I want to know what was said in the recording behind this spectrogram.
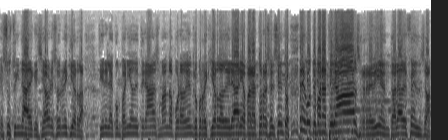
Jesús Trindade que se abre sobre la izquierda. Tiene la compañía de Terás, manda por adentro, por la izquierda del área para Torres el centro. Rebote para Terás, revienta la defensa.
